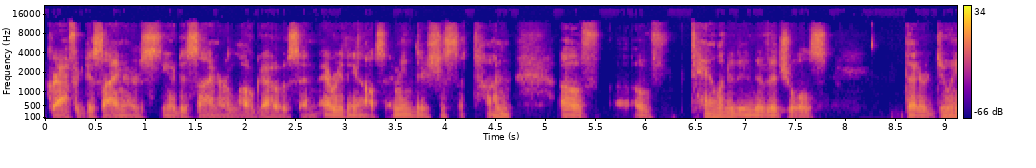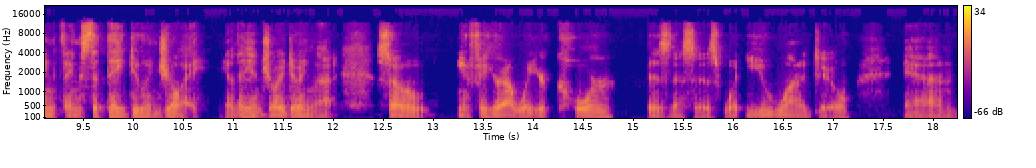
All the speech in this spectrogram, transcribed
graphic designers, you know, design our logos and everything else. I mean, there's just a ton of of talented individuals that are doing things that they do enjoy. You know, they enjoy doing that. So you know, figure out what your core business is, what you want to do, and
